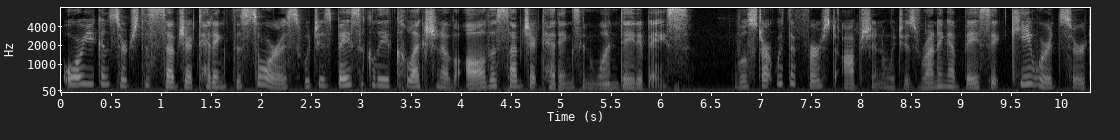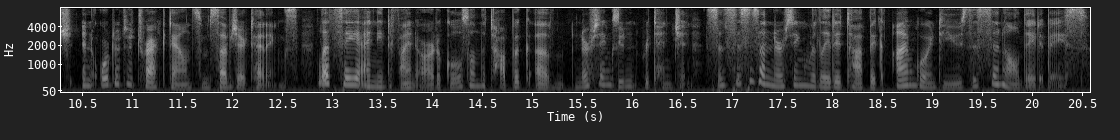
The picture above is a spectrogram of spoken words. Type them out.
or you can search the subject heading thesaurus, which is basically a collection of all the subject headings in one database. We'll start with the first option, which is running a basic keyword search in order to track down some subject headings. Let's say I need to find articles on the topic of nursing student retention. Since this is a nursing related topic, I'm going to use the CINAHL database.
